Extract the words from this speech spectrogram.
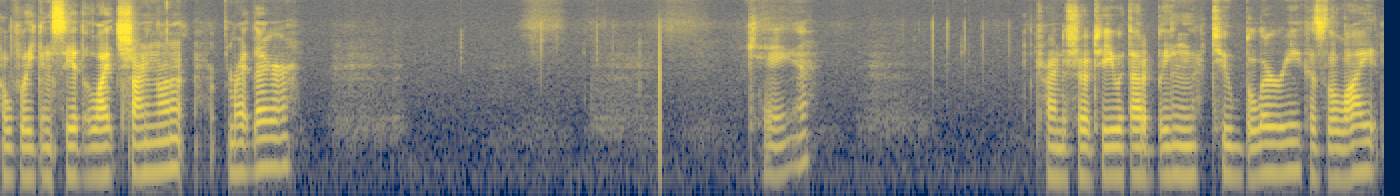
Hopefully you can see it, the light shining on it right there. Okay. trying to show it to you without it being too blurry because the light.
